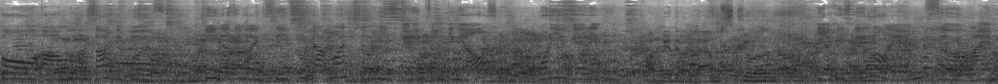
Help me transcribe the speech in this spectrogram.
for um, because he doesn't like seafood that much, so he's getting something else. I'm getting lamb skewer. Yeah, he's getting the lamb, so I'm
